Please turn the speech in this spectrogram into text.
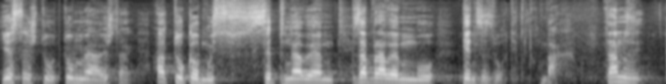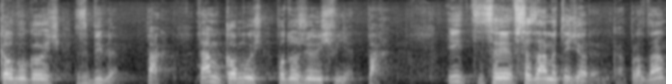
jesteś tu, tu miałeś tak, a tu komuś sypnąłem, zabrałem mu 500 zł. Bach. Tam komu kogoś zbiłem. Pach. Tam komuś podłożyłem świnię. Pach. I sobie wsadzamy te ziarenka, prawda?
